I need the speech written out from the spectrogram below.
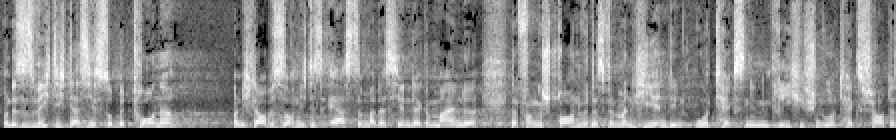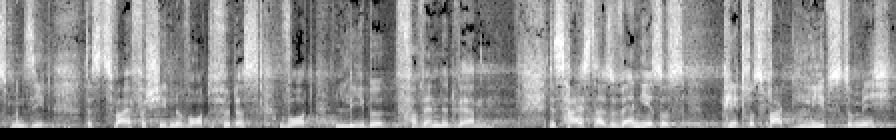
Und es ist wichtig, dass ich es so betone. Und ich glaube, es ist auch nicht das erste Mal, dass hier in der Gemeinde davon gesprochen wird, dass wenn man hier in den Urtext, in den griechischen Urtext schaut, dass man sieht, dass zwei verschiedene Worte für das Wort Liebe verwendet werden. Das heißt also, wenn Jesus Petrus fragt, liebst du mich,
